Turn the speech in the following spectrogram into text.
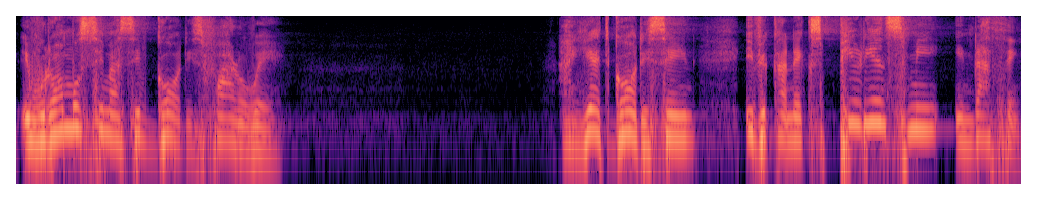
It would almost seem as if God is far away. And yet, God is saying, if you can experience me in that thing,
